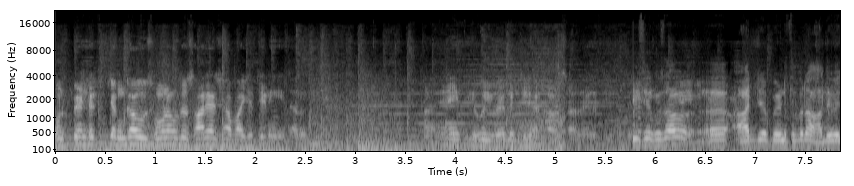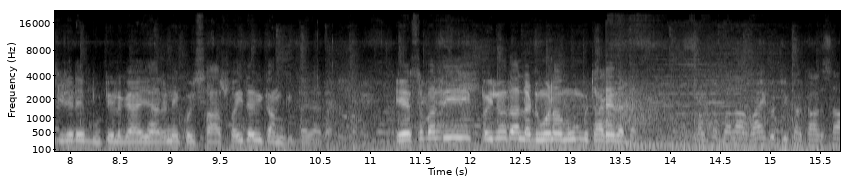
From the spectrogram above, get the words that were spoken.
ਹੁਣ ਪਿੰਡ ਚੰਗਾ ਹੋ ਸੋਹਣਾ ਉਹਦੇ ਸਾਰੇ ਸ਼ਾਬਾਸ਼ ਸਾਨੂੰ ਜੀ ਹਾਂ, ਐਂ ਤੇ ਹੋਈ ਵੇ ਦਾ ਖਾਲਸਾ ਦੇ ਜੀ ਸੇਖੋ ਸਾਹਿਬ ਅ, ਅੱਜ ਪਿੰਡ ਸੁਭਰਾ ਦੇ ਵਿੱਚ ਜਿਹੜੇ ਬੂਟੇ ਲਗਾਏ ਜਾ ਰਹੇ ਨੇ ਕੋਈ ਸਾਫ਼ ਸਫ਼ਾਈ ਦਾ ਵੀ ਕੰਮ ਕੀਤਾ ਜਾ ਰਿਹਾ। ਇਸ ਸੰਬੰਧੀ ਪਹਿਲੋਂ ਤਾਂ ਲੱਡੂਆਂ ਨਾਲ ਮੂੰਹ ਮਿੱਠਾ ਕੇ ਤੁਹਾਡਾ ਸਭ ਤੋਂ ਪਹਿਲਾਂ ਵਾਹਿਗੁਰੂ ਜੀ ਕਾ ਖਾਲਸਾ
